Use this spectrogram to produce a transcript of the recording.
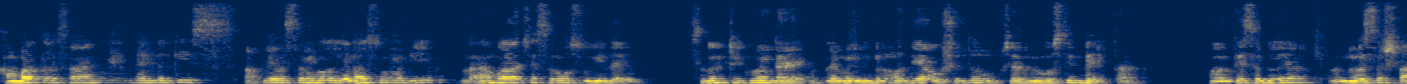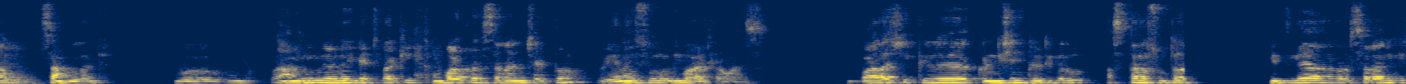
खंबाळकर सरांनी बोललं की आपल्या सर्व एनआयसी मध्ये लहान बाळाच्या सर्व सुविधा आहेत. सगळी ट्रीटमेंट आहे. आपल्या मेडिकलमध्ये औषध उपचार व्यवस्थित भेटतात. ते सगळे नर्स स्टाफ चांगला आहे. आम्ही निर्णय घेतला की खंबाळकर सरांच्या इथं एनआयसी मध्ये बाळ ठेवायचं. बाळाची कंडिशन क्रिटिकल असताना सुद्धा तिथल्या सरांनी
